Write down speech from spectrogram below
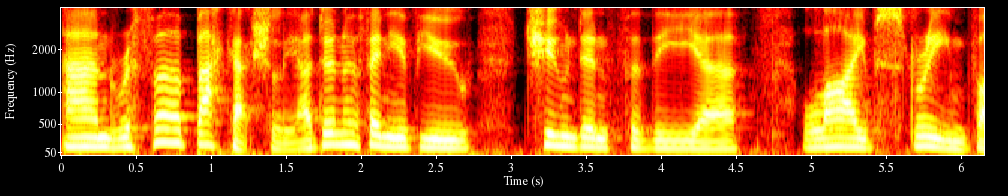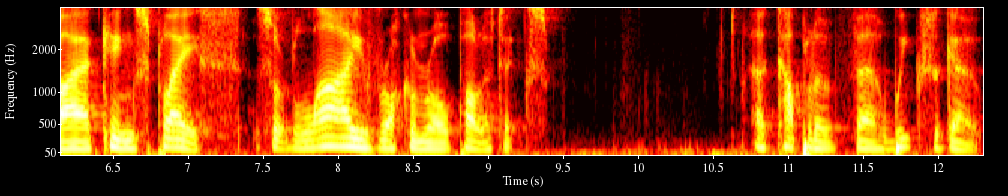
and refer back actually. I don't know if any of you tuned in for the uh, live stream via Kings Place, sort of live rock and roll politics a couple of uh, weeks ago.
